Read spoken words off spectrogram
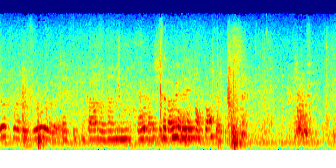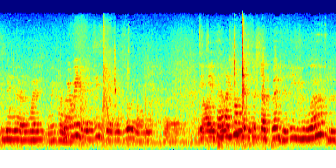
d'autres réseaux. Euh, Peut-être que tu parles dans un micro, là, je sais pas comment on t'entend. Mais euh, ouais, ouais, voilà. Oui, oui, il existe des réseaux dans. Euh, et, par exemple, est-ce que ça peut être des reviewers, de,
